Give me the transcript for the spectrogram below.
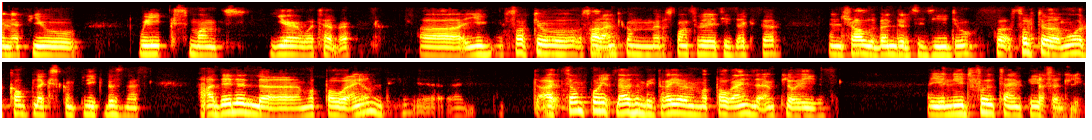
in a few weeks months year whatever uh, you صرتوا صار Mhm. عندكم responsibilities أكثر إن شاء الله الفندرز يزيدوا. صرتوا مور كومبلكس كومبليت بزنس هذيل المتطوعين ات سم بوينت لازم بيتغير المتطوعين لامبلويز يو نيد فول تايم بيبل ديفنتلي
